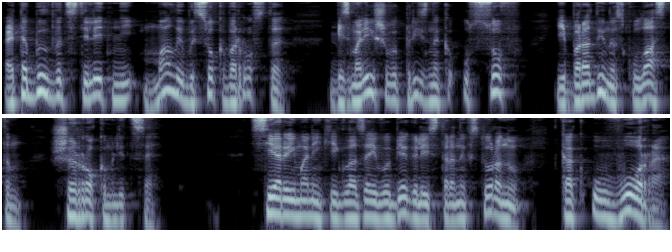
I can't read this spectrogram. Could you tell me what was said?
Это был двадцатилетний малый высокого роста, без малейшего признака усов и бороды на скуластом, широком лице. Серые маленькие глаза его бегали из стороны в сторону, как у вора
